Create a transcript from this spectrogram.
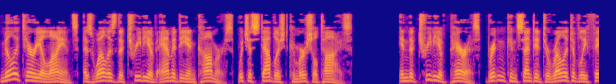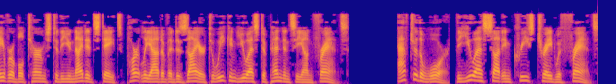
military alliance, as well as the Treaty of Amity and Commerce, which established commercial ties. In the Treaty of Paris, Britain consented to relatively favourable terms to the United States partly out of a desire to weaken U.S. dependency on France. After the war, the U.S. sought increased trade with France,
